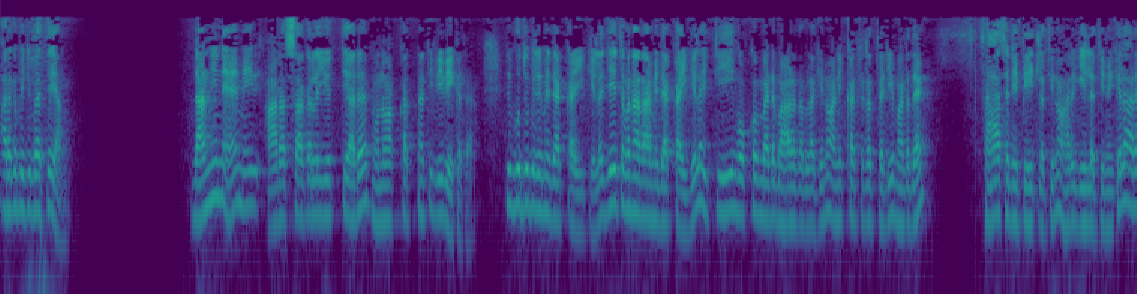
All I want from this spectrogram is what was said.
අරක පිටිපස්සේ යනවා. දන්නේ නැහැ මේ ආරස්සා කළ යුත්තේ අර මොනවත් නැති විවේකතර. ඉතින් බුදු පිළිමේ දැක්කයි කියලා, ජේතවනාරාමේ දැක්කයි කියලා ඉතින් ඔක්කොම වැඩ බහලා තබලා කියනවා අනික් කටටත් වැඩිය මට දැන් සාසනේ පිටලා තිනවා, හරි ගිහිල්ලා තිනවා කියලා අර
